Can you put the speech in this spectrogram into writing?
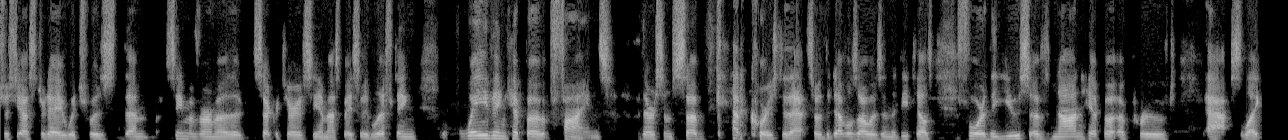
just yesterday, which was them, Seema Verma, the Secretary of CMS, basically lifting, waiving HIPAA fines. There are some subcategories to that. So the devil's always in the details for the use of non HIPAA approved apps like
